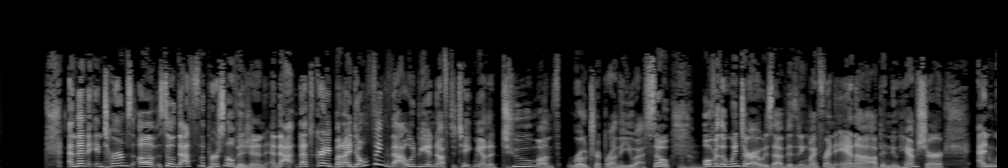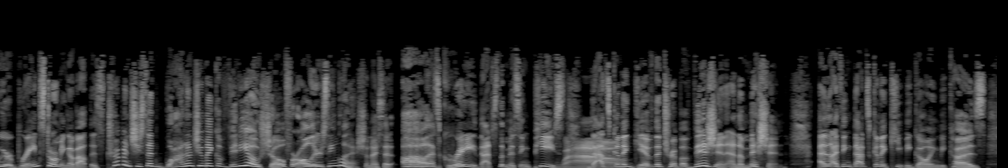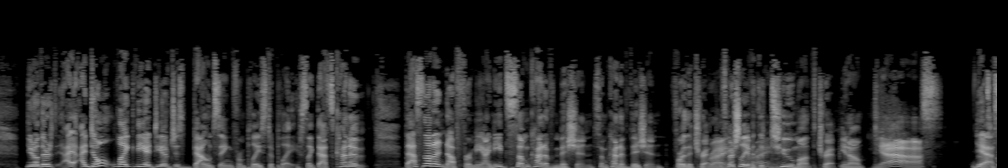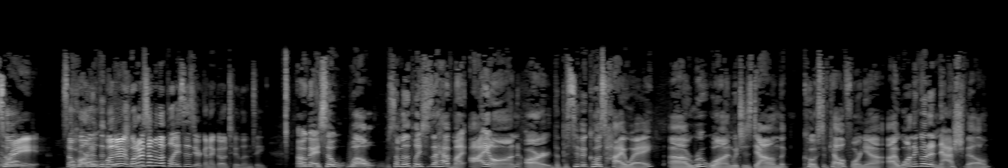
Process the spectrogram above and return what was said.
And then in terms of, so that's the personal vision and that, that's great, but I don't think that would be enough to take me on a two month road trip around the US. So over the winter, I was uh, visiting my friend Anna up in New Hampshire and we were brainstorming about this trip and she said, why don't you make a video show for All Ears English? And I said, oh, that's great. That's the missing piece. Wow. That's going to give the trip a vision and a mission. And I think that's going to keep me going because you know, there's, I, I don't like the idea of just bouncing from place to place. Like that's kind of, that's not enough for me. I need some kind of mission, some kind of vision for the trip, Right, especially if right. it's a two month trip, you know? Yeah. yeah. That's So, great. So, part well, what are what are some of the places you're going to go to, Lindsay? okay. So, well, some of the places I have my eye on are the Pacific Coast Highway, uh, Route one, which is down the coast of California. I want to go to Nashville.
